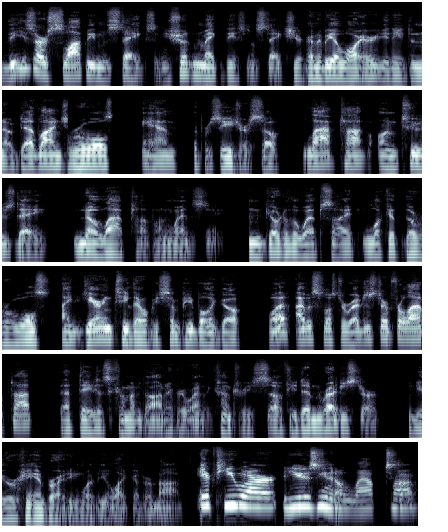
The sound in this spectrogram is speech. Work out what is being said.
These are sloppy mistakes and you shouldn't make these mistakes. You're going to be a lawyer. You need to know deadlines, rules, and the procedure. So laptop on Tuesday, no laptop on Wednesday. And go to the website, look at the rules. I guarantee there will be some people that go, what? I was supposed to register for laptop? That date has come and gone everywhere in the country. So if you didn't register, you're handwriting whether you like it or not. If you are using a laptop,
